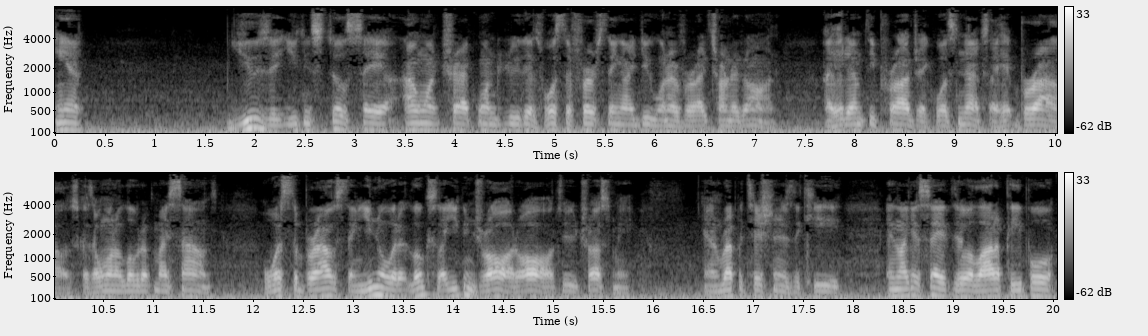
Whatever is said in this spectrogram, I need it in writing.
can't use it, you can still say, I want track one to do this. What's the first thing I do whenever I turn it on? I hit empty project. What's next? I hit browse because I want to load up my sounds. What's the browse thing? You know what it looks like. You can draw it all, dude. Trust me. And repetition is the key. And like I say, to a lot of people,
